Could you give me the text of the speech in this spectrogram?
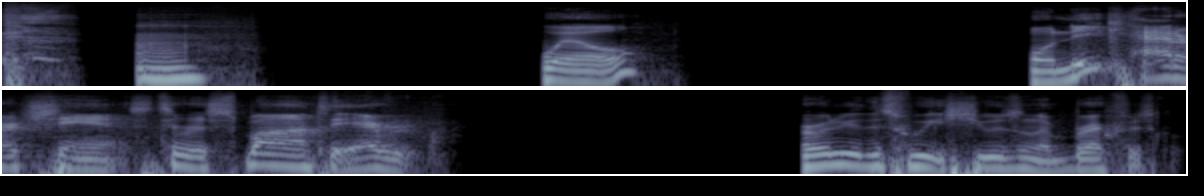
Mm. Well, Monique had her chance to respond to everybody. Earlier this week, she was on the Breakfast Club.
